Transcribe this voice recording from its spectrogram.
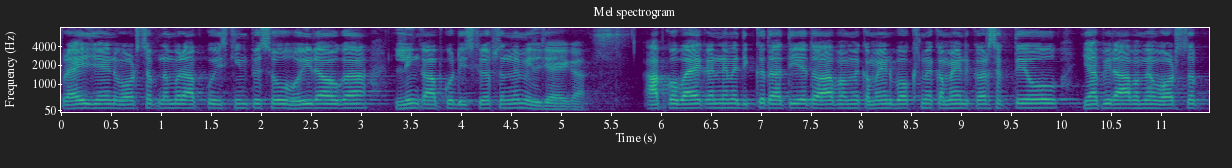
price and WhatsApp number आपको स्क्रीन पे शो हो ही रहा होगा। लिंक आपको डिस्क्रिप्शन में मिल जाएगा। आपको बाय करने में दिक्कत आती है तो आप हमें कमेंट बॉक्स में कमेंट कर सकते हो या फिर आप हमें व्हाट्सअप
